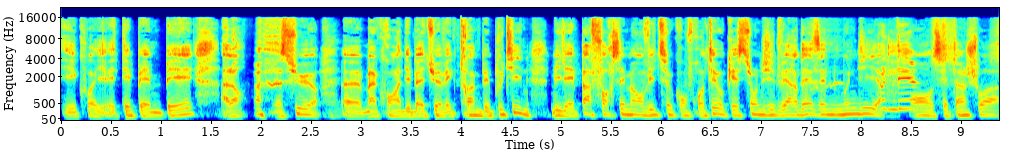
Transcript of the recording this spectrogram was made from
et quoi Il y avait TPMP. Alors, bien sûr, euh, Macron a débattu avec Trump et Poutine, mais il n'avait pas forcément envie de se confronter aux questions de Gilles Verdez et de Moundir. Bon, c'est un choix.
